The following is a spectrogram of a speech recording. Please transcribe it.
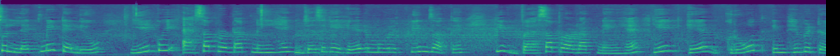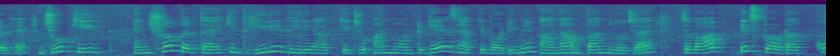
So let me tell you ये कोई ऐसा प्रोडक्ट नहीं है जैसे कि हेयर रिमूवल क्रीम्स आते हैं, ये वैसा प्रोडक्ट नहीं है। ये हेयर ग्रोथ इनहिबिटर है, जो कि इंश्योर करता है कि धीरे धीरे आपके जो अनवांटेड हेयर्स हैं आपके बॉडी में आना बंद हो जाए, जब आप इस प्रोडक्ट को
